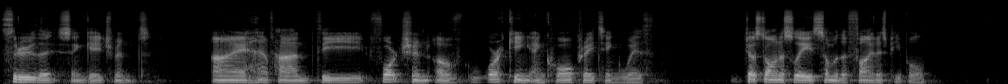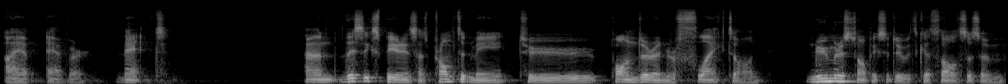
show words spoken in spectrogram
through this engagement, I have had the fortune of working and cooperating with just honestly some of the finest people I have ever met. And this experience has prompted me to ponder and reflect on numerous topics to do with Catholicism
